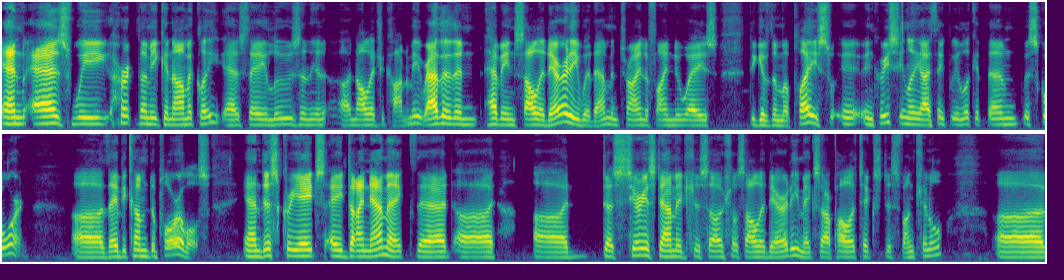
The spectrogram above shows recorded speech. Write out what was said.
and as we hurt them economically, as they lose in the uh, knowledge economy, rather than having solidarity with them and trying to find new ways to give them a place, increasingly, I think we look at them with scorn. Uh, they become deplorables and this creates a dynamic that uh, uh, does serious damage to social solidarity, makes our politics dysfunctional, uh,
